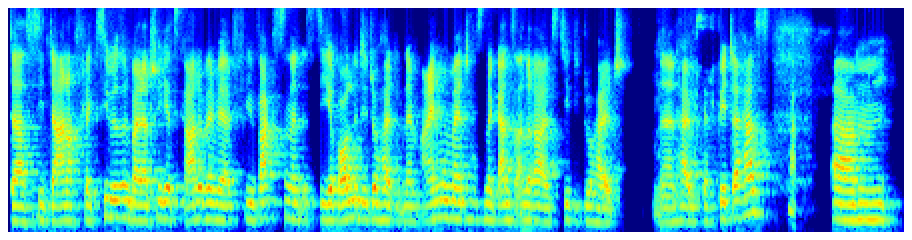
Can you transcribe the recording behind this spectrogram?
dass sie da noch flexibel sind, weil natürlich jetzt gerade, wenn wir halt viel wachsen, dann ist die Rolle, die du halt in dem einen Moment hast, eine ganz andere als die, die du halt ne, ein halbes Jahr später hast. Ja. Ähm,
